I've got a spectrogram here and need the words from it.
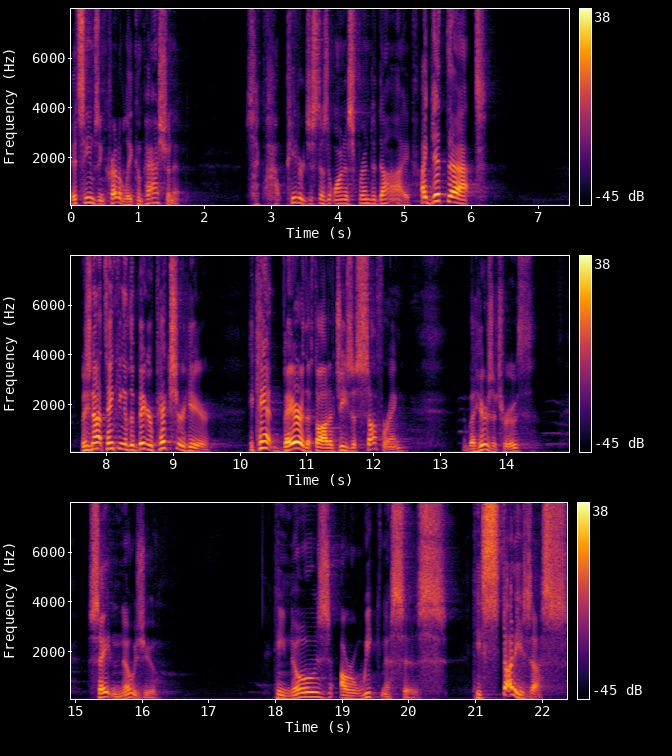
it seems incredibly compassionate. It's like, wow, Peter just doesn't want his friend to die. I get that. But he's not thinking of the bigger picture here. He can't bear the thought of Jesus suffering. But here's the truth Satan knows you. He knows our weaknesses, He studies us.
